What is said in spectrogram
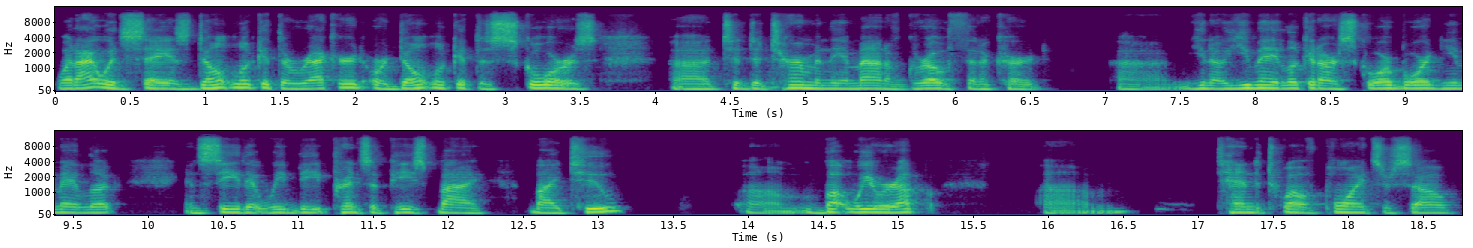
what I would say is don't look at the record or don't look at the scores uh, to determine the amount of growth that occurred. Uh, you know, you may look at our scoreboard, and you may look and see that we beat Prince of Peace by by two, um, but we were up um, 10 to 12 points or so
